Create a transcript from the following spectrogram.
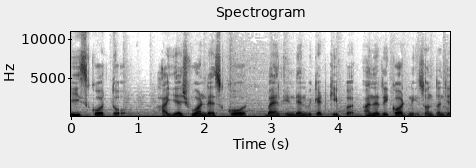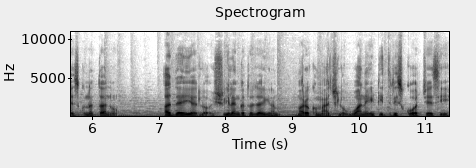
ఈ స్కోర్తో highest one day score by an Indian wicket keeper అనే రికార్డ్ని సొంతం చేసుకున్న తను అదే ఇయర్లో శ్రీలంకతో జరిగిన మరొక మ్యాచ్లో వన్ ఎయిటీ త్రీ స్కోర్ చేసి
